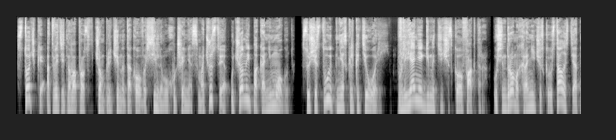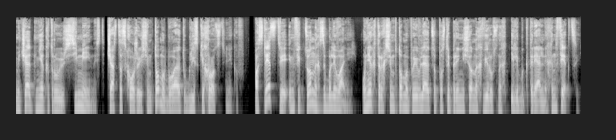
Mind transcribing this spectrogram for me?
С точкой ответить на вопрос, в чем причина такого сильного ухудшения самочувствия, ученые пока не могут. Существует несколько теорий. Влияние генетического фактора. У синдрома хронической усталости отмечают некоторую семейность. Часто схожие симптомы бывают у близких родственников. Последствия инфекционных заболеваний. У некоторых симптомы появляются после перенесенных вирусных или бактериальных инфекций.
